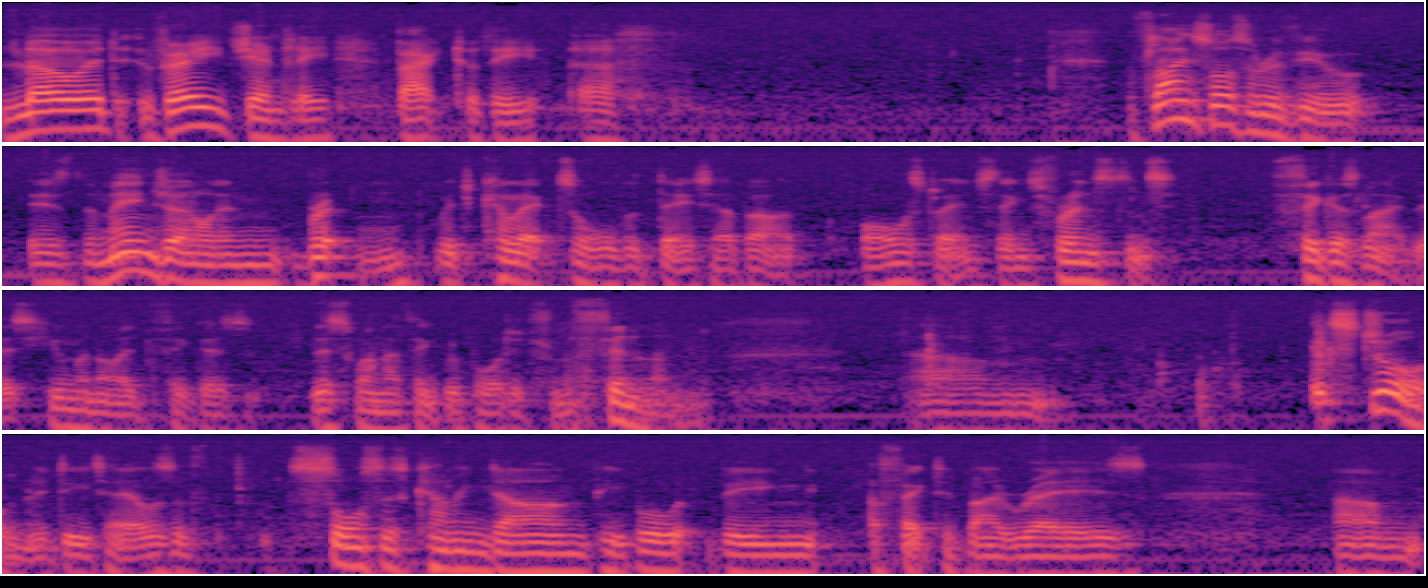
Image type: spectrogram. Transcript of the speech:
lowered very gently back to the earth. The Flying Saucer Review is the main journal in Britain which collects all the data about all strange things. For instance, figures like this, humanoid figures. This one, I think, reported from Finland. Um, extraordinary details of sources coming down, people being affected by rays. Um,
